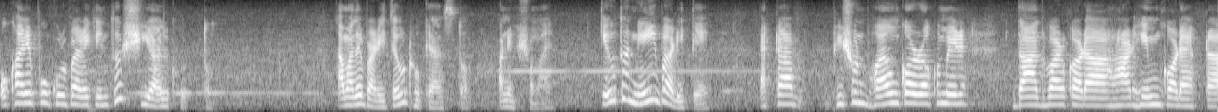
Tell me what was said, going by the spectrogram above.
ওখানে পুকুর পাড়ে কিন্তু শিয়াল ঘুরতো। আমাদের বাড়িতেও ঢুকে আসতো অনেক সময়। কেউ তো নেই বাড়িতে। একটা ভীষণ ভয়ঙ্কর রকমের দাঁত বার করা, হাড় হিম করা একটা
